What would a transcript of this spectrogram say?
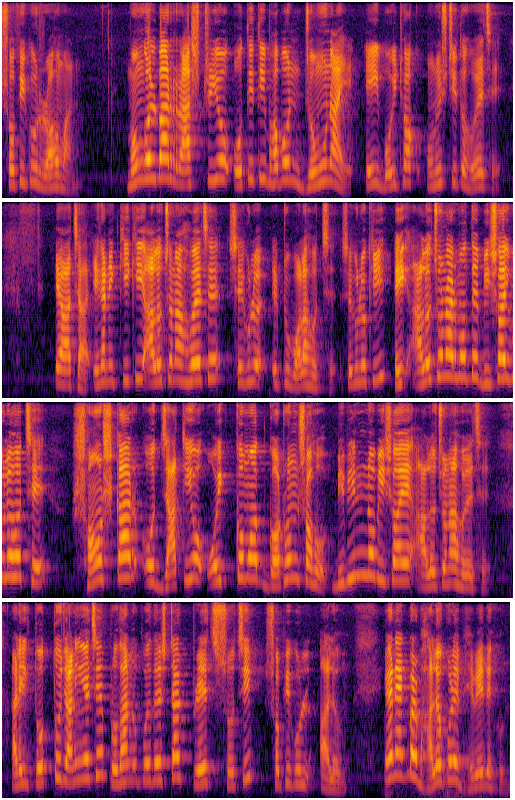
শফিকুর রহমান। মঙ্গলবার রাষ্ট্রীয় অতিথি ভবন যমুনায় এই বৈঠক অনুষ্ঠিত হয়েছে। এ আচ্ছা এখানে কি কি আলোচনা হয়েছে সেগুলো একটু বলা হচ্ছে। সেগুলো কি? এই আলোচনার মধ্যে বিষয়গুলো হচ্ছে সংস্কার ও জাতীয় ঐক্যমত গঠন সহ বিভিন্ন বিষয়ে আলোচনা হয়েছে। আর এই তথ্য জানিয়েছে প্রধান উপদেষ্টার প্রেস সচিব শফিকুল আলম। এখানে একবার ভালো করে ভেবে দেখুন।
